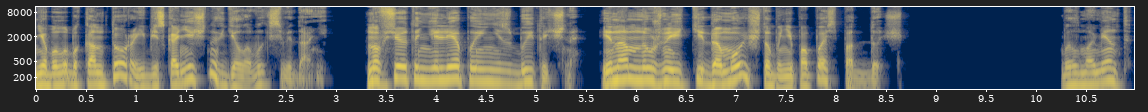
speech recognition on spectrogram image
не было бы конторы и бесконечных деловых свиданий. Но все это нелепо и несбыточно, и нам нужно идти домой, чтобы не попасть под дождь. Был момент,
